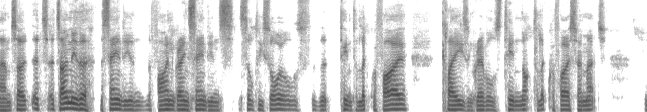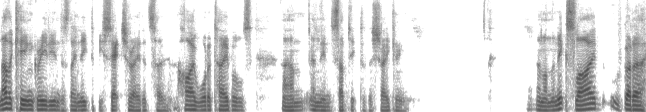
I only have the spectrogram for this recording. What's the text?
Um, so it's it's only the, the sandy and the fine grained sandy and silty soils that tend to liquefy. Clays and gravels tend not to liquefy so much. Another key ingredient is they need to be saturated, so high water tables um, and then subject to the shaking. And on the next slide, we've got a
